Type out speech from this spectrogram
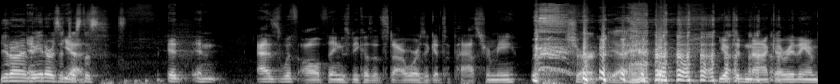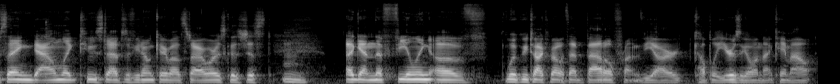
you know what I mean? Or is it yes. just this? It and as with all things, because it's Star Wars, it gets a pass from me. Sure. Yeah. you have to knock everything I'm saying down like two steps if you don't care about Star Wars, because just mm. again the feeling of what we talked about with that Battlefront VR a couple years ago when that came out.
